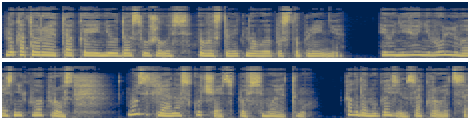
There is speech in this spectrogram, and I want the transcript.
на которые так и не удосужилась выставить новое поступление. И у нее невольно возник вопрос — Будет ли она скучать по всему этому, когда магазин закроется?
